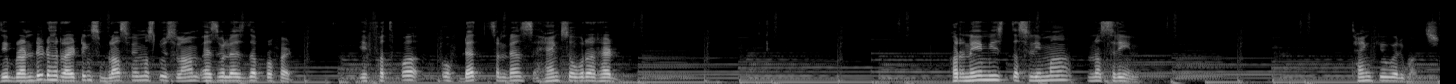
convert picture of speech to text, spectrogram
They branded her writings blasphemous to Islam as well as the Prophet. A fatwa of death sentence hangs over her head. Her name is Taslima Nasreen. Thank you very much.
